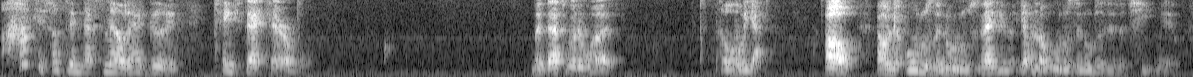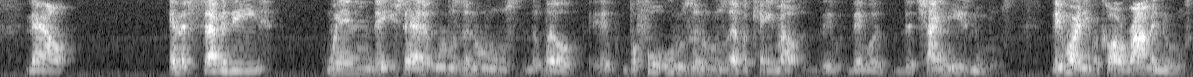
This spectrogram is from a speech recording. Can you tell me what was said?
how can something that smell that good taste that terrible? But that's what it was. So what we got? Oh, oh, the oodles and noodles. Now you y'all know oodles and noodles is a cheap meal. Now, in the seventies, when they used to have the oodles and noodles, well, it, before oodles and noodles ever came out, they, they were the Chinese noodles. They weren't even called ramen noodles.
